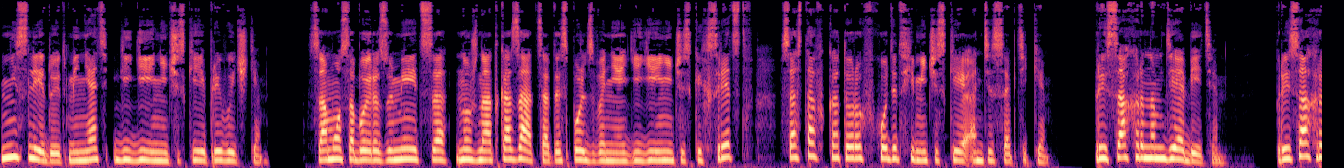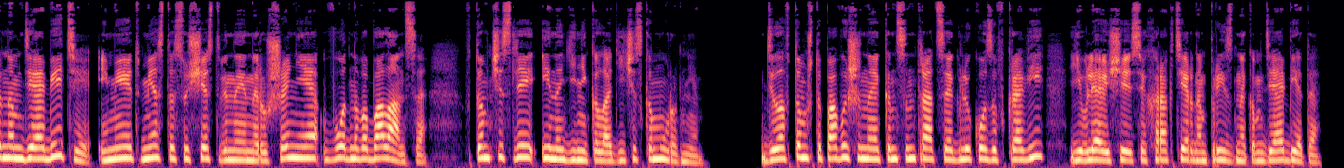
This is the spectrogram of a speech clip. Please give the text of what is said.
не следует менять гигиенические привычки. Само собой разумеется, нужно отказаться от использования гигиенических средств, в состав которых входят химические антисептики. При сахарном диабете. При сахарном диабете имеют место существенные нарушения водного баланса, в том числе и на гинекологическом уровне. Дело в том, что повышенная концентрация глюкозы в крови, являющаяся характерным признаком диабета,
